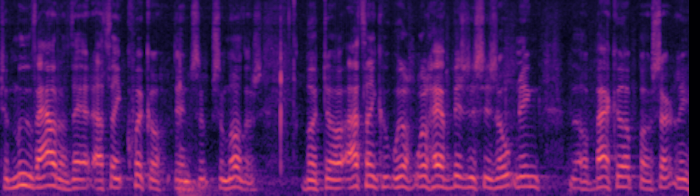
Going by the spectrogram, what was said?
to move out of that, I think, quicker than some, some others. But uh, I think we'll, we'll have businesses opening uh, back up uh, certainly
